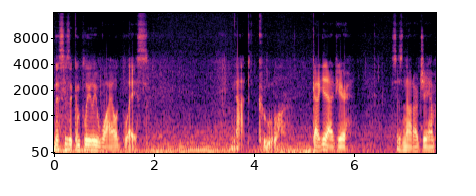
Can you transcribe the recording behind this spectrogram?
this is a completely wild place. Not cool. Gotta get out of here. This is not our jam.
